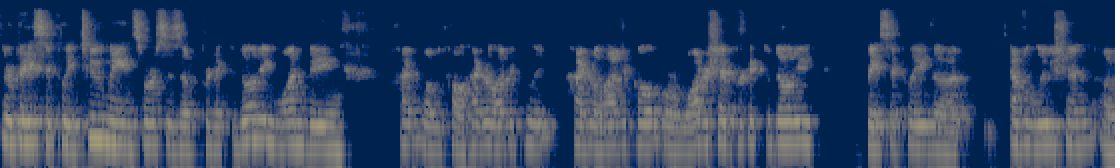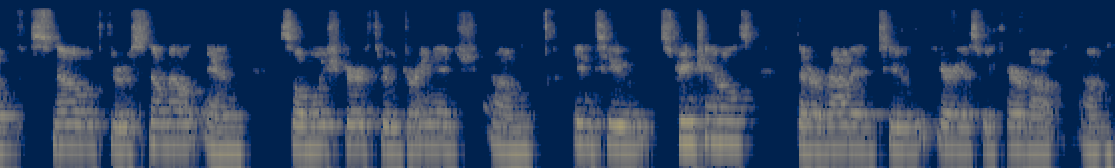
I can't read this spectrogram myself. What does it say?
there are basically two main sources of predictability, one being what we call hydrologically, hydrological or watershed predictability, basically the evolution of snow through snowmelt and soil moisture through drainage um, into stream channels that are routed to areas we care about, um,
